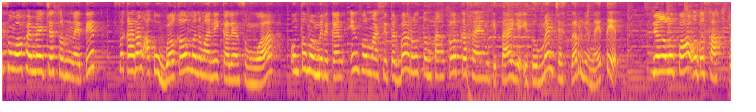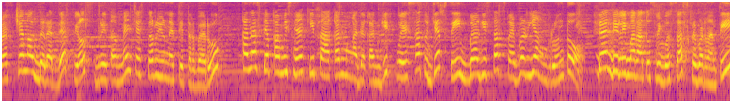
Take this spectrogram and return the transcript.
Semua fan Manchester United, sekarang aku bakal menemani kalian semua untuk memberikan informasi terbaru tentang klub kesayangan kita yaitu Manchester United. Jangan lupa untuk subscribe channel The Red Devils berita Manchester United terbaru karena setiap Kamisnya kita akan mengadakan giveaway satu jersey bagi subscriber yang beruntung. Dan di 500 ribu subscriber nanti,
